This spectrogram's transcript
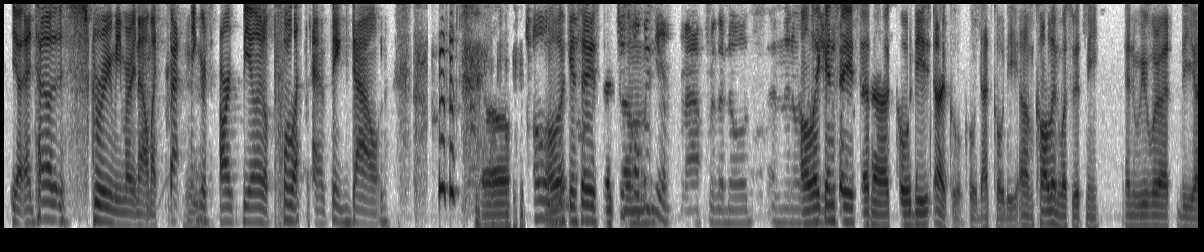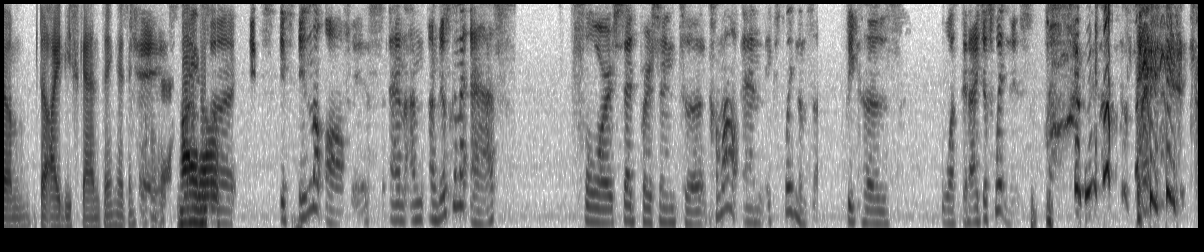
Yeah, antenna is screwing me right now. My fat Yeah. fingers aren't being able to pull that damn thing down. Uh, Oh, all I can say is that just um, open your map for the nodes, and then all I can which- say is that uh, Cody, uh, Co- Co- not Cody, um, Colin was with me, and we were at the um the ID scan thing. I think. Okay, it's, uh, it's it's in the office, and I'm I'm just gonna ask for said person to come out and explain themselves because what did I just witness?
